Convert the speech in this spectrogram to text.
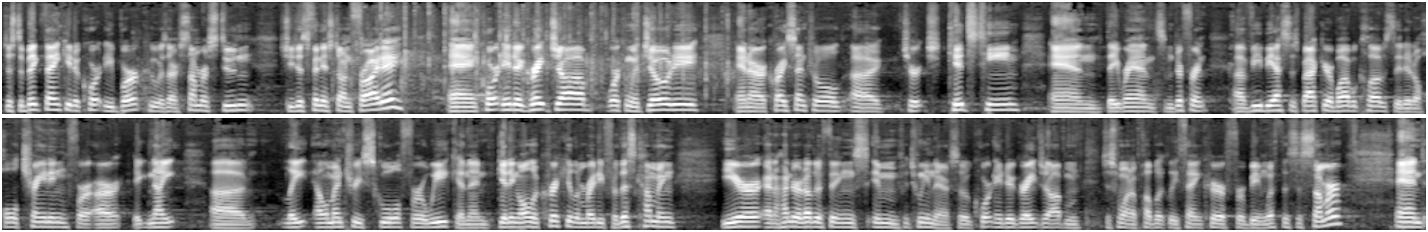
Just a big thank you to Courtney Burke, who was our summer student. She just finished on Friday. And Courtney did a great job working with Jody and our Christ Central uh, Church kids team. And they ran some different uh, VBS's, backyard Bible clubs. They did a whole training for our Ignite uh, late elementary school for a week, and then getting all the curriculum ready for this coming year and a hundred other things in between there. So Courtney did a great job, and just want to publicly thank her for being with us this summer. And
